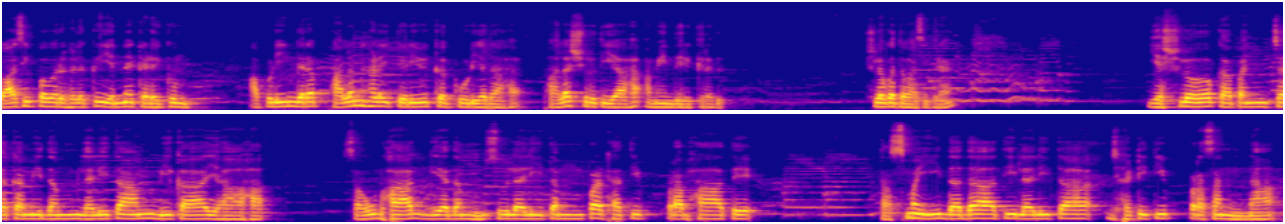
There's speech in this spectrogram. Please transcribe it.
வாசிப்பவர்களுக்கு என்ன கிடைக்கும் அப்படிங்கிற பலன்களை தெரிவிக்கக்கூடியதாக பலஸ்ருதியாக அமைந்திருக்கிறது. ஸ்லோகத்தை வாசிக்கிறேன். यश्लोकपञ्चकमिदं ललिताम्बिकायाः सौभाग्यदं सुललितं पठति प्रभाते। तस्मै ददाति ललिता झटिति प्रसन्ना।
